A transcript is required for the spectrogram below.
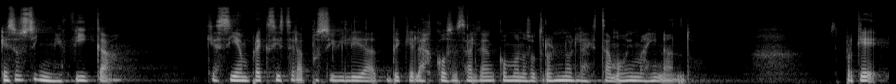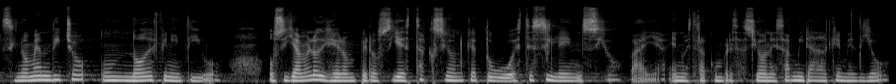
eso significa que siempre existe la posibilidad de que las cosas salgan como nosotros nos las estamos imaginando. Porque si no me han dicho un no definitivo, o si ya me lo dijeron, pero si esta acción que tuvo, este silencio, vaya, en nuestra conversación, esa mirada que me dio,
